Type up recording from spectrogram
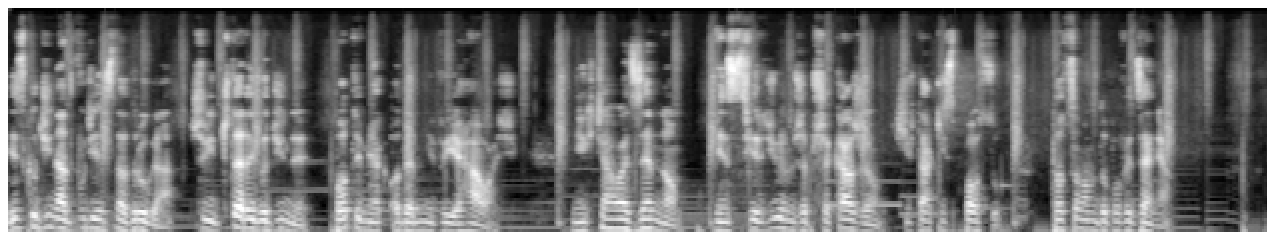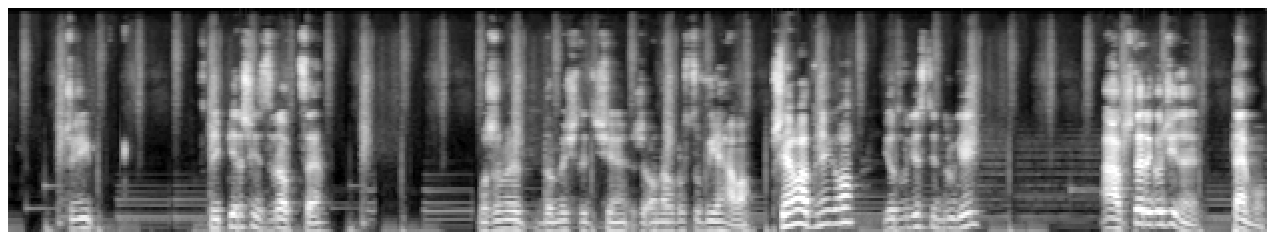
Jest godzina 22, czyli 4 godziny po tym, jak ode mnie wyjechałaś. Nie chciałaś ze mną, więc stwierdziłem, że przekażę ci w taki sposób to, co mam do powiedzenia. Czyli w tej pierwszej zwrotce możemy domyśleć się, że ona po prostu wyjechała. Przyjechała do niego i o 22. A, 4 godziny temu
